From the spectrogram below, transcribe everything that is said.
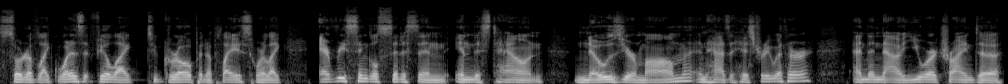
sort of like what does it feel like to grow up in a place where like every single citizen in this town knows your mom and has a history with her, and then now you are trying to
